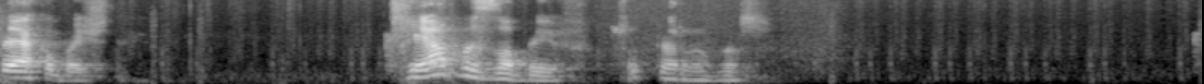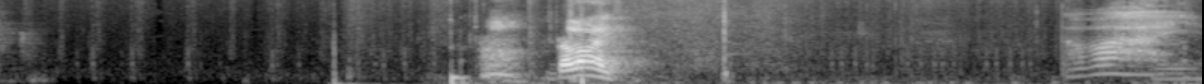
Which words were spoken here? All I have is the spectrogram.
То як обично. Я би забив. Що ти робиш? Давай! Давай!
